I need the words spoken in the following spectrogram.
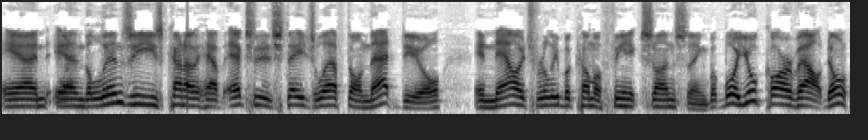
And yeah. and the Lindseys kind of have exited stage left on that deal, and now it's really become a Phoenix Suns thing. But boy, you'll carve out. Don't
